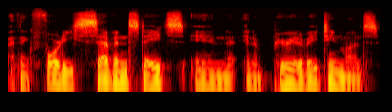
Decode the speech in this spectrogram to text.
I think, 47 states in, in a period of 18 months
